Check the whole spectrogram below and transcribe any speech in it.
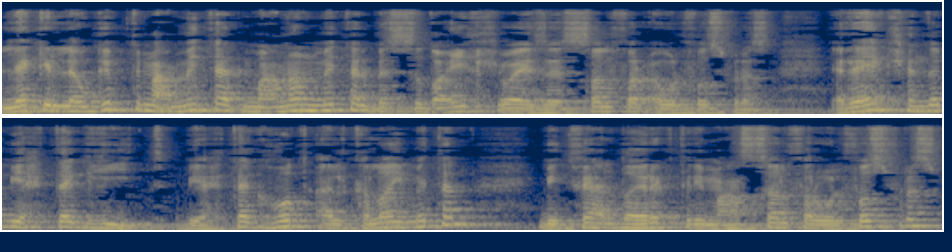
لكن لو جبت مع metal مع non-metal بس ضعيف شوية زي ال sulfur أو ال phosphorus ال reaction ده بيحتاج heat بيحتاج hot alkali metal بيتفاعل directly مع ال sulfur وال phosphorus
